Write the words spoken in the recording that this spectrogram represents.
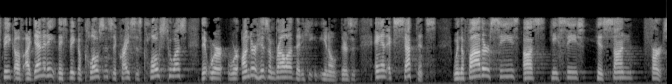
speak of identity. They speak of closeness. That Christ is close to us. That we're we're under His umbrella. That He, you know, there's this, and acceptance. When the Father sees us, He sees His Son first.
